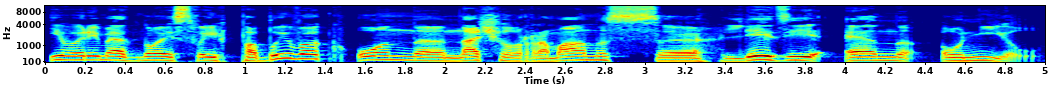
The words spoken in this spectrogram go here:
и во время одной из своих побывок он э, начал роман с леди Энн О'Нил,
